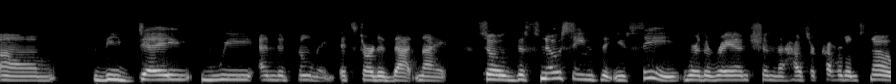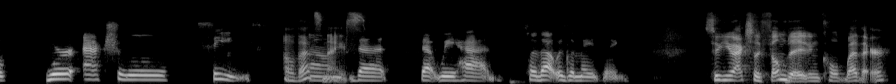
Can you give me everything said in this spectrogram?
um, the day we ended filming. It started that night. So the snow scenes that you see where the ranch and the house are covered in snow were actual scenes. Oh, that's um, nice. That that we had. So that was amazing. So you actually filmed it in cold weather.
